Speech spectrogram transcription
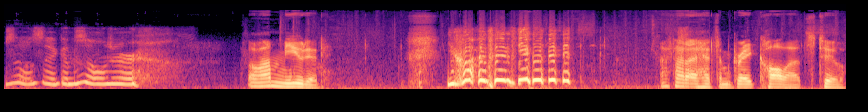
So sick of soldier. Oh, I'm muted. You have been muted. I thought I had some great callouts too.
